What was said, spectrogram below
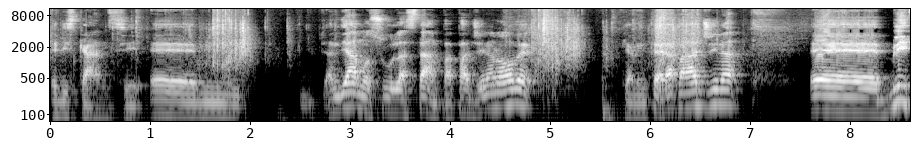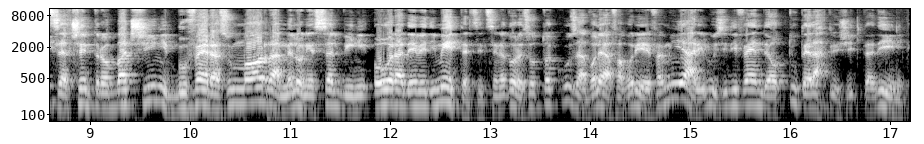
e di Scanzi. Eh, andiamo sulla stampa, pagina 9, che è un'intera pagina. Eh, blitz al centro Baccini, bufera su Morra, Meloni e Salvini, ora deve dimettersi. Il senatore sotto accusa voleva favorire i familiari, lui si difende, ho tutelato i cittadini.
